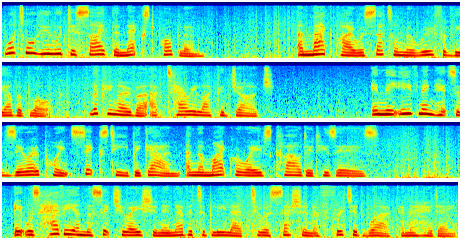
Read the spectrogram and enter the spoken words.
What or who would decide the next problem? A magpie was sat on the roof of the other block, looking over at Terry like a judge. In the evening, hits of 0.6T began and the microwaves clouded his ears. It was heavy, and the situation inevitably led to a session of frittered work and a headache.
